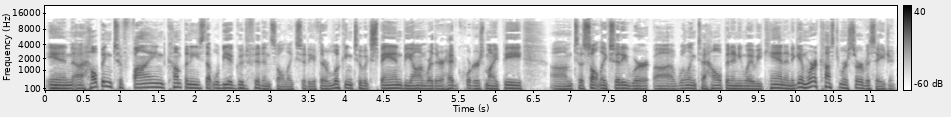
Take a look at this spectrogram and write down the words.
in uh, helping to find companies that will be a good fit in Salt Lake City. If they're looking to expand beyond where their headquarters might be um, to Salt Lake City, we're uh, willing to help in any way we can. And again, we're a customer service agent.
